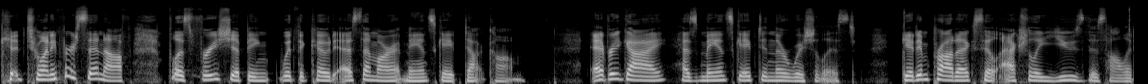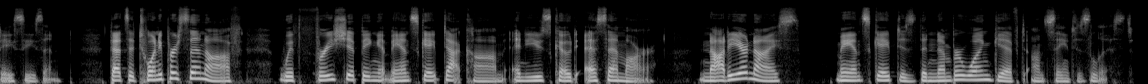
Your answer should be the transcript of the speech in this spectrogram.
Get 20% off plus free shipping with the code SMR at manscaped.com. Every guy has Manscaped in their wish list. Get him products he'll actually use this holiday season. That's a 20% off with free shipping at manscaped.com and use code SMR. Naughty or nice, Manscaped is the number one gift on Santa's list.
